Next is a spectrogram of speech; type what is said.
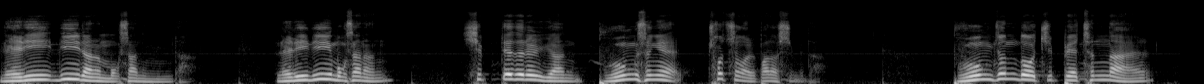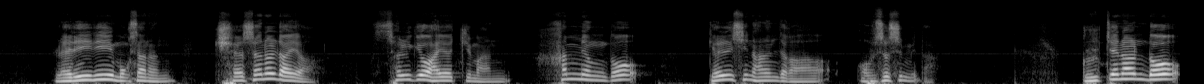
레리 리라는 목사님입니다. 레리 리 목사는 10대들을 위한 부흥성의 초청을 받았습니다. 부흥전도 집회 첫날 레리 리 목사는 최선을 다하여 설교하였지만 한 명도 결신하는 자가 없었습니다. 둘째 날도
